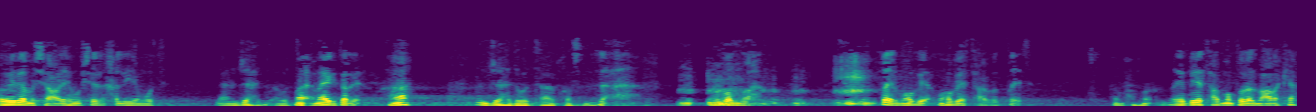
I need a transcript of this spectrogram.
أو إذا مشى عليهم وش يخليه يموت؟ يعني الجهد أو التعب. ما, ما يقدر ها؟ الجهد والتعب خاصة. لا. مو والله الطير ما هو ما هو بيتعب الطير. يبي يتعب من طول المعركة.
